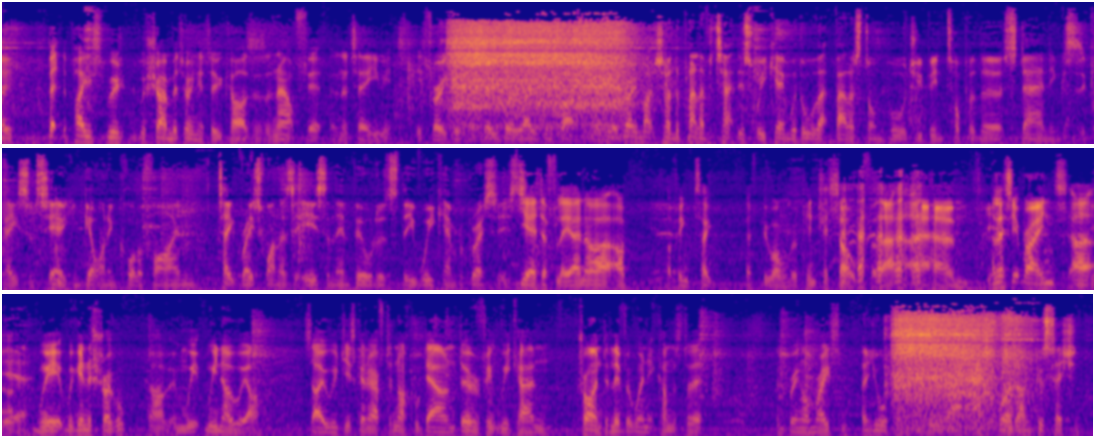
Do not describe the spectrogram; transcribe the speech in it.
phase. So, but the pace we're, we're showing between the two cars as an outfit and a team, it's, it's very good Blue Racing Plus. Yeah, very much so. The plan of attack this weekend with all that ballast on board, you've been top of the standings as a case of see how you can get on in qualifying, take race one as it is, and then build as the weekend progresses. Yeah, definitely, and I, I, I think take FP1 with a pinch of salt for that. Um, Unless it rains, uh, Yeah. we're, we're going to struggle, uh, and we, we know we are. So we're just going to have to knuckle down, do everything we can, try and deliver when it comes to it, and bring on racing. And you're definitely doing that. Well done. Good session.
